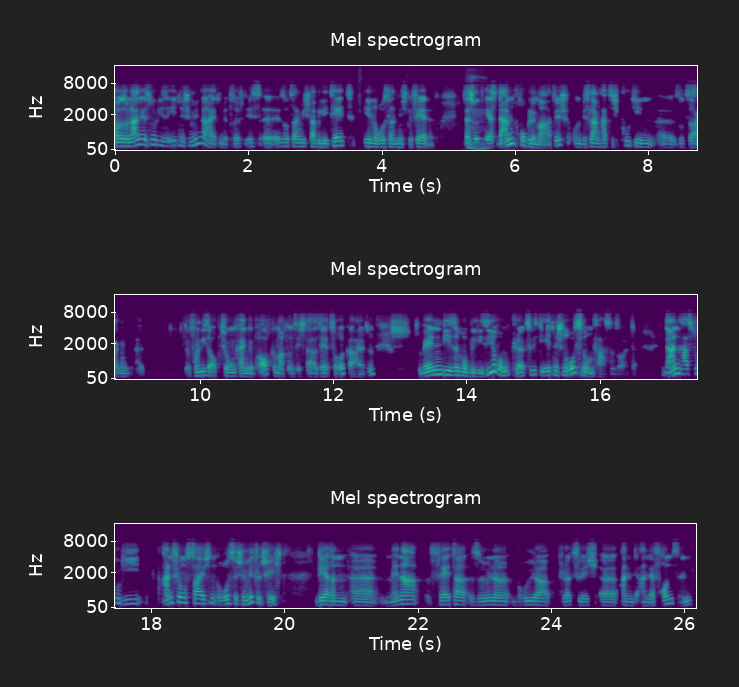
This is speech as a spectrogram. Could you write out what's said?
Aber solange es nur diese ethnischen Minderheiten betrifft, ist äh, sozusagen die Stabilität in Russland nicht gefährdet. Das wird erst dann problematisch und bislang hat sich Putin äh, sozusagen äh, von dieser Option keinen Gebrauch gemacht und sich da sehr zurückgehalten, wenn diese Mobilisierung plötzlich die ethnischen Russen umfassen sollte. Dann hast du die Anführungszeichen russische Mittelschicht, deren äh, Männer, Väter, Söhne, Brüder plötzlich äh, an, an der Front sind.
